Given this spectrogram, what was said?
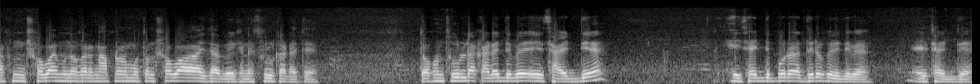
এখন সবাই মনে করেন আপনার মতন সবাই যাবে এখানে চুল কাটাতে। তখন চুলটা কাটে দেবে এই সাইড দিয়ে। এই সাইড দিয়ে পুরো জিরো করে দেবে, এই সাইড দিয়ে।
